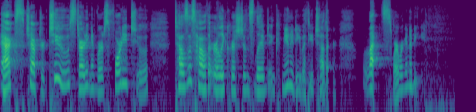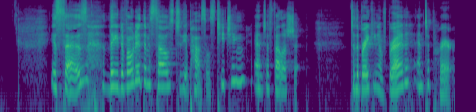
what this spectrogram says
Acts chapter 2, starting in verse 42, tells us how the early Christians lived in community with each other. That's where we're going to be it says, They devoted themselves to the apostles' teaching and to fellowship, to the breaking of bread and to prayer.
